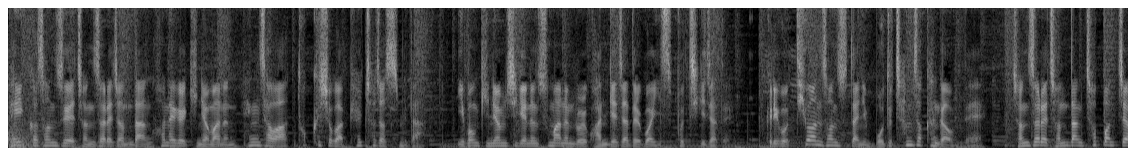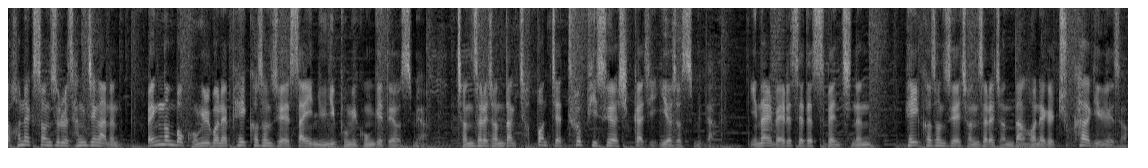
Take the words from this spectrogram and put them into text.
페이커 선수의 전설의 전당 헌액을 기념하는 행사와 토크쇼가 펼쳐졌습니다. 이번 기념식에는 수많은 롤 관계자들과 e스포츠 기자들 그리고 T1 선수단이 모두 참석한 가운데 전설의 전당 첫 번째 헌액 선수를 상징하는 백넘버 01번의 페이커 선수의 사인 유니폼이 공개되었으며 전설의 전당 첫 번째 트로피 수여식까지 이어졌습니다. 이날 메르세데스 벤츠는 페이커 선수의 전설의 전당 헌액을 축하하기 위해서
